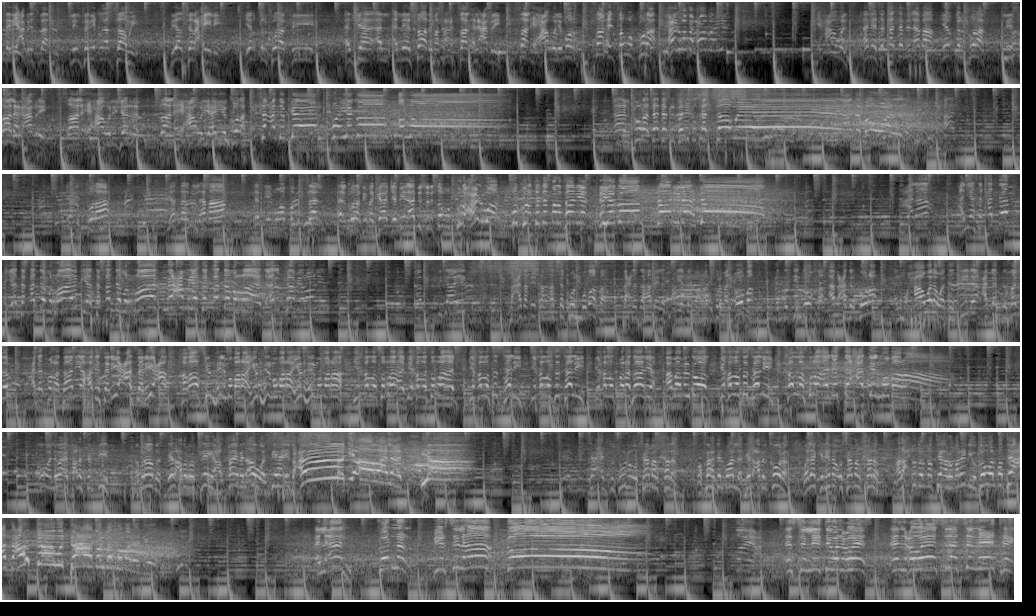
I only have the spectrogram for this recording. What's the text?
السريعه بالنسبة للفريق الغزاوي. رياض جراحيلي ينقل الكرة في الجهة ال- اليسار لمصلحه صالح العمري. صالح يحاول يمر. صالح يصوب كرة. حلوة ملعوبة. يحاول أن يتقدم للأمام. ينقل الكرة لصالح العمري. صالح يحاول يجرب. صالح يحاول يهيئ كرة. سعد بجول وهي جول. الله! الكرة تذهب للفريق القدساوي هدف اول ينطلق للامام تبديل موفق سل الكرة في مكان جميل. أديسون يصوب كرة حلوة وكرة تردد مرة ثانية. هي جول. ثاني الأهداف. على أن يتقدم يتقدم الرائد. يتقدم تكون مضافة بعد الذهاب إلى تحلية المباراة هذه كرة ملعوبة عز الدين دوخة أبعد الكرة المحاولة وتسديدة عدت لصقر عدت مرة ثانية هذه سريعة سريعة خلاص ينهي المباراة ينهي المباراة ينهي المباراة يخلص الرائد يخلص الرائد يخلص اسهلي يخلص اسهلي يخلص مرة ثانية أمام الجول يخلص اسهلي خلص رائد التحدي المباراة. هو اللي واقف على التنفيذ مرابط يلعب الركنية على القائم الأول فيها إبعاد يا ولد! يا! نزوله أسامة الخلف. وفهد المولد يلعب الكورة. ولكن هنا أسامة الخلف على حدود المنطقة. رومارينيو جوه المنطقة. عدى عدى والتعادل من رومارينيو. الآن corner بيرسلها. جول! ضايع. السليتي والعويس. العويس للسليتي.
